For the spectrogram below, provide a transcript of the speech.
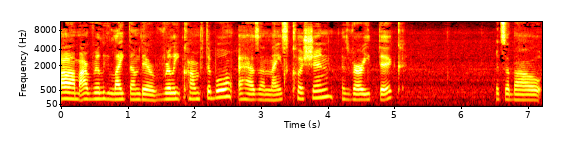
Um i really like them. They're really comfortable. It has a nice cushion. It's very thick. It's about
